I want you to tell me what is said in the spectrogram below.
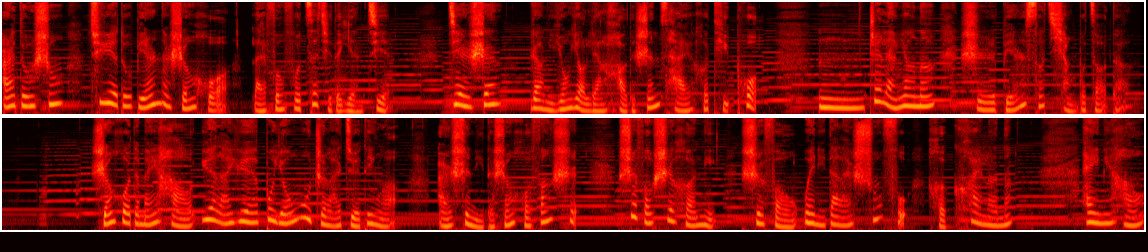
而读书，去阅读别人的生活，来丰富自己的眼界；健身，让你拥有良好的身材和体魄。嗯，这两样呢，是别人所抢不走的。生活的美好，越来越不由物质来决定了。而是你的生活方式是否适合你，是否为你带来舒服和快乐呢？嘿，你好，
